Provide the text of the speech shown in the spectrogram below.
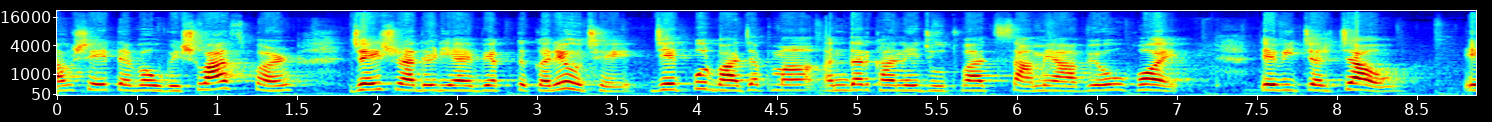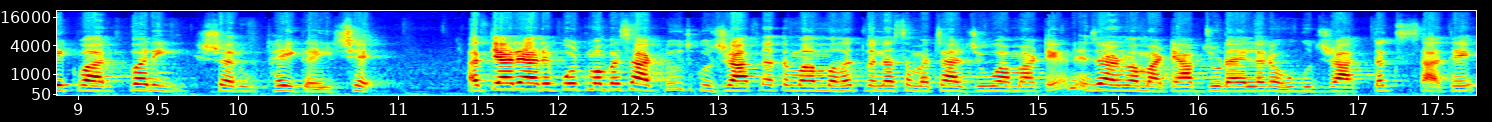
આવશે તેવો વિશ્વાસ પણ જયેશ રાદડિયાએ વ્યક્ત કર્યો છે. જેતપુર ભાજપમાં અંદરખાને જૂથવાદ સામે આવ્યો હોય તેવી ચર્ચાઓ એકવાર ફરી શરૂ થઈ ગઈ છે. અત્યારે આ રિપોર્ટમાં બસ આટલું જ. ગુજરાતના તમામ મહત્વના સમાચાર જોવા માટે અને જાણવા માટે આપ જોડાયેલા રહો ગુજરાત તક સાથે.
